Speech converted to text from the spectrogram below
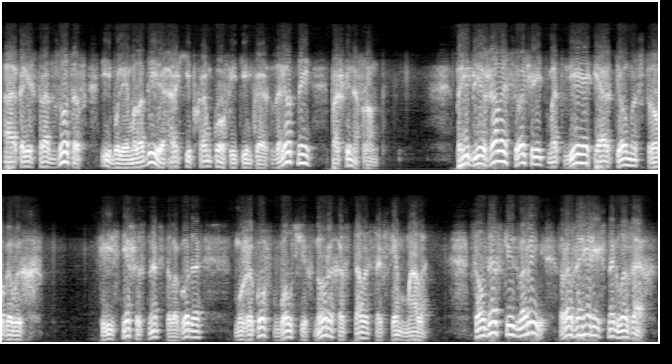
а Калистрат Зотов и более молодые Архип Хромков и Тимка Залетный пошли на фронт. Приближалась очередь Матвея и Артема Строговых. К весне шестнадцатого года мужиков в волчьих норах осталось совсем мало. Солдатские дворы разорялись на глазах,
